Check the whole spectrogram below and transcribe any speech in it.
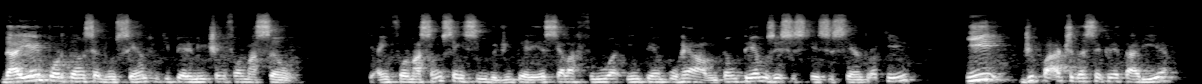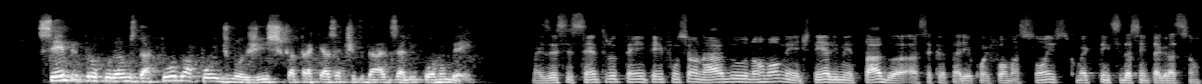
Daí a importância de um centro que permite a informação, a informação sensível de interesse, ela flua em tempo real. Então, temos esse, esse centro aqui e, de parte da secretaria, sempre procuramos dar todo o apoio de logística para que as atividades ali corram bem. Mas esse centro tem, tem funcionado normalmente, tem alimentado a, secretaria com informações? Como é que tem sido essa integração?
